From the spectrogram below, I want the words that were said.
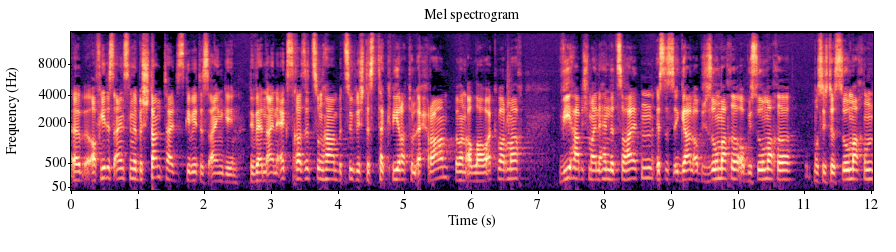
äh, auf jedes einzelne Bestandteil des Gebetes eingehen. Wir werden eine extra Sitzung haben bezüglich des Takbiratul Ihram, wenn man Allahu Akbar macht. Wie habe ich meine Hände zu halten? Ist es egal, ob ich so mache, ob ich so mache? Muss ich das so machen?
